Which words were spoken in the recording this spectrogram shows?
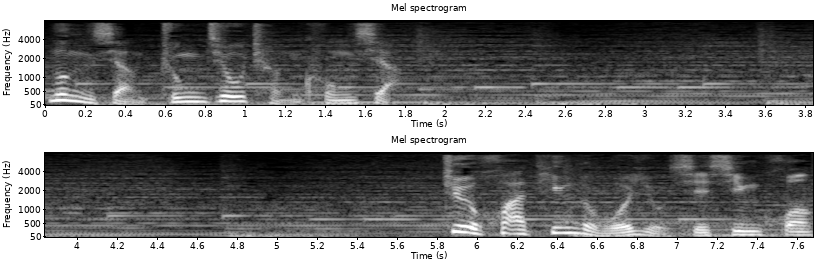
梦想终究成空想。这话听得我有些心慌，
